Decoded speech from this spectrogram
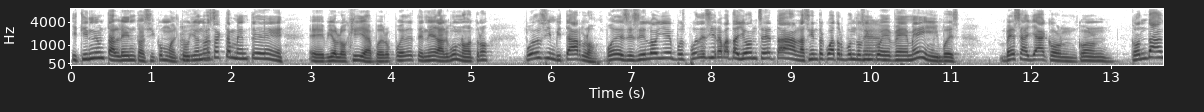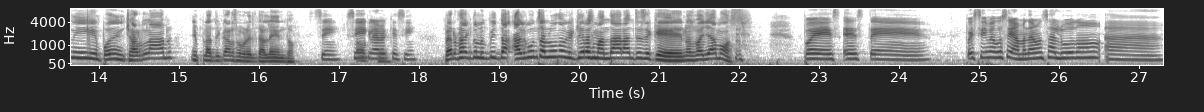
y tiene un talento así como el tuyo, no exactamente eh, biología, pero puede tener algún otro, puedes invitarlo, puedes decirle, oye, pues puedes ir a Batallón Z a la 104.5 FM y pues ves allá con, con, con Dani, pueden charlar y platicar sobre el talento. Sí, sí, claro que sí. Perfecto, Lupita. ¿Algún saludo que quieras mandar antes de que nos vayamos? pues, este, pues sí, me gustaría mandar un saludo a,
